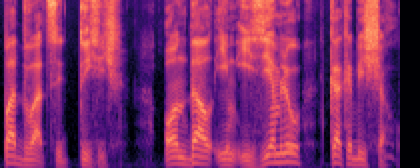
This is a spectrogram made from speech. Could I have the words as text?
по 20 тысяч. Он дал им и землю, как обещал.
